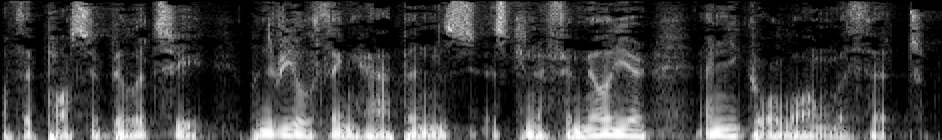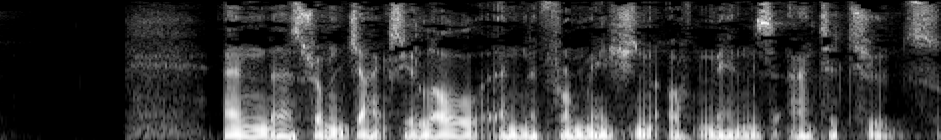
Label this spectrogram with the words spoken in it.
of the possibility. When the real thing happens, it's kind of familiar and you go along with it. And that's from Jacques Ellul in the formation of men's attitudes.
